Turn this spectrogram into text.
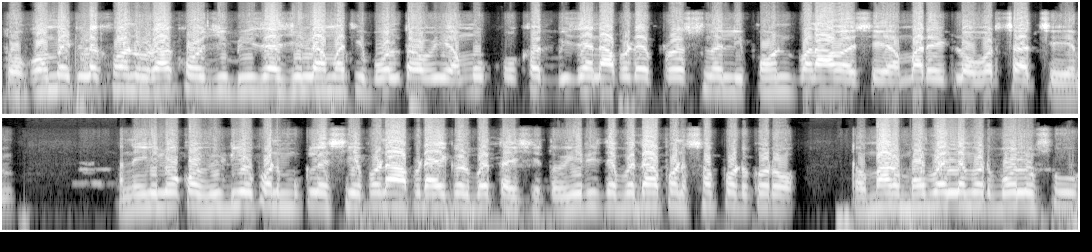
તો કોમેન્ટ લખવાનું રાખો. જે બીજા જિલ્લામાંથી બોલતા હોય અમુક વખત બીજાને આપણે પર્સનલી ફોન પણ આવે છે. અમારે એટલો વરસાદ છે એમ. અને એ લોકો વીડિયો પણ મોકલે છે, એ પણ આપણે આગળ બતાવીએ તો એ રીતે બધા પણ સપોર્ટ કરો. તો મારો મોબાઈલ નંબર બોલું છું.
